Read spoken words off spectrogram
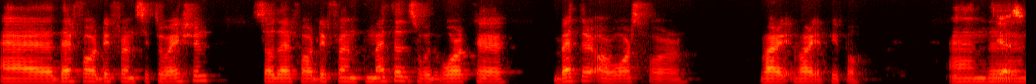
uh, therefore different situation. So therefore different methods would work uh, better or worse for very varied people. And uh, yes.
